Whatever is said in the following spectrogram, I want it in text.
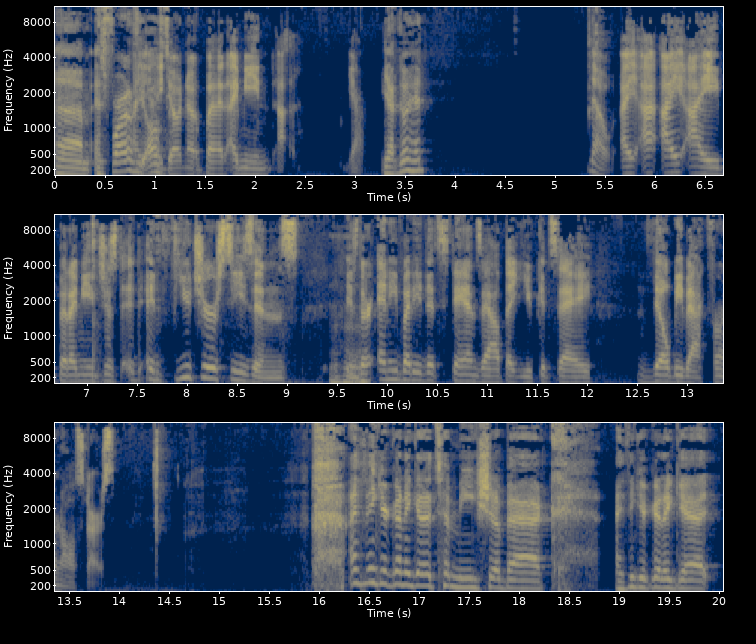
Um, as far as I, the All I don't know, but I mean, uh, yeah. yeah, go ahead. No, I, I, I, I but I mean, just in, in future seasons, Mm-hmm. is there anybody that stands out that you could say they'll be back for an All Stars? I think you're going to get a Tamisha back. I think you're going to get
